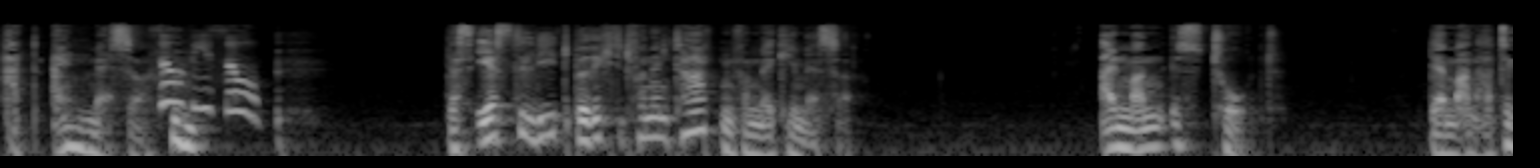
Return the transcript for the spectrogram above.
hat ein Messer. Sowieso. Das erste Lied berichtet von den Taten von Mackie Messer. Ein Mann ist tot. Der Mann hatte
